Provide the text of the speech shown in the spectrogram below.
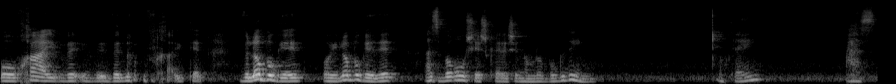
או חי ולא חי, כן, ולא בוגד, או היא לא בוגדת, אז ברור שיש כאלה שגם לא בוגדים, אוקיי? אז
